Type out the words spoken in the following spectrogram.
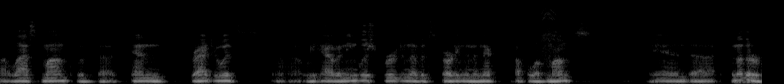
uh, last month with uh, ten graduates. Uh, we have an English version of it starting in the next couple of months, and it's another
